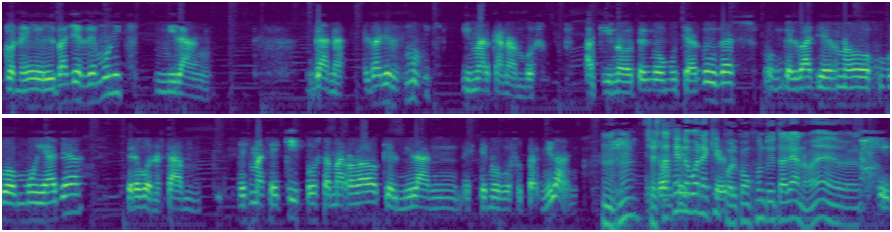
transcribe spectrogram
con el Bayern de Múnich, Milán. Gana el Bayern de Múnich y marcan ambos. Aquí no tengo muchas dudas, aunque el Bayern no jugó muy allá, pero bueno, está es más equipo, está más rodado que el Milán, este nuevo Super Milán. Ujú. Se Entonces, está haciendo buen equipo el conjunto italiano, ¿eh? Sí,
